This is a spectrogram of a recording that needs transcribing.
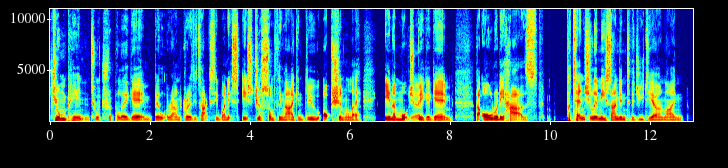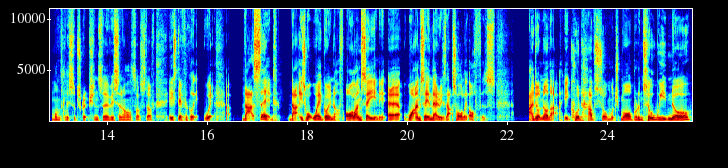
jump in to a AAA game built around Crazy Taxi when it's it's just something that I can do optionally in a much Yeah. bigger game that already has potentially me signed into the GTA Online monthly subscription service and all sorts of stuff. It's difficult. We- That said, that is what we're going off. All I'm saying, uh, what I'm saying there is that's all it offers. I don't know that it could have so much more, but until we know,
